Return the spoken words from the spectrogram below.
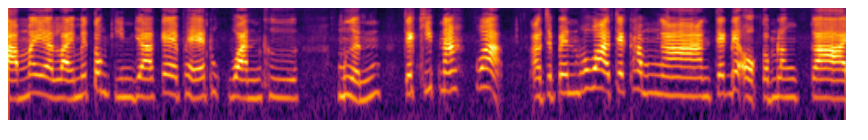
ามไม่อะไร ไม่ต้องกินยาแก้แพ้ทุกวันคือเหมือนแจ็คคิดนะว่า อาจจะเป็นเพราะว่าแจ็คทำงานแจ็คได้ออกกำลังกาย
